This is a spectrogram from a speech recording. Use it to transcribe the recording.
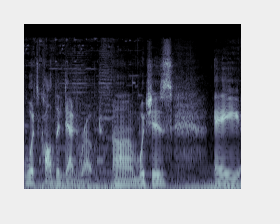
what's called the Dead Road, um, which is a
